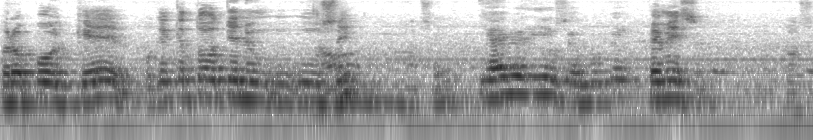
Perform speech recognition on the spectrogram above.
¿Pero por qué? Porque es que todo tiene un, un no, sí. No sé, ¿Y hay obediencia? ¿Por qué? Permiso. no sé.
